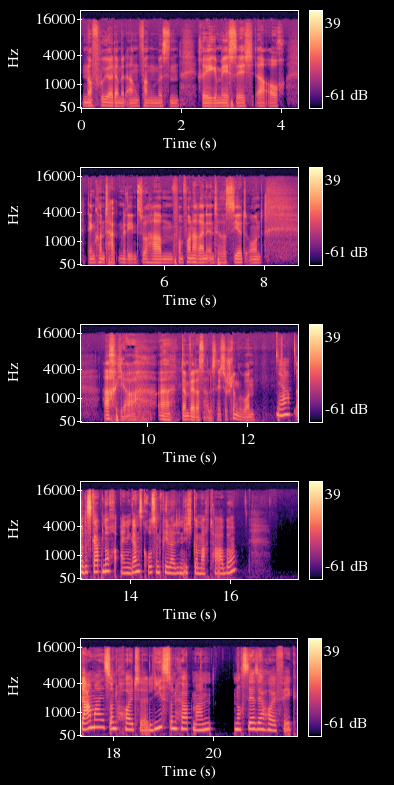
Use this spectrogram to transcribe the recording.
noch früher damit anfangen müssen, regelmäßig äh, auch den Kontakt mit ihnen zu haben, von vornherein interessiert und ach ja, äh, dann wäre das alles nicht so schlimm geworden. Ja, und es gab noch einen ganz großen Fehler, den ich gemacht habe. Damals und heute liest und hört man noch sehr, sehr häufig.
